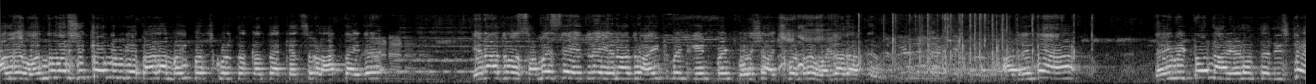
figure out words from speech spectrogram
ಆದ್ರೆ ಒಂದು ವರ್ಷಕ್ಕೆ ನಿಮಗೆ ಬಹಳ ಮೈ ಪರ್ಚ್ಕೊಳ್ತಕ್ಕಂತ ಕೆಲಸಗಳು ಆಗ್ತಾ ಇದೆ. ಏನಾದ್ರೂ ಸಮಸ್ಯೆ ಇದ್ರೆ ಏನಾದ್ರೂ ಐಟ್ಮೆಂಟ್ ಗೀಂಟ್ಮೆಂಟ್ ಬಹುಶಃ ಹಚ್ಕೊಂಡ್ರೆ ಒಳ್ಳೇದಾಗ್ತದೆ. ಆದ್ರಿಂದ ದಯವಿಟ್ಟು ನಾನು ಹೇಳುವಂಥದ್ದು ಇಷ್ಟೇ.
